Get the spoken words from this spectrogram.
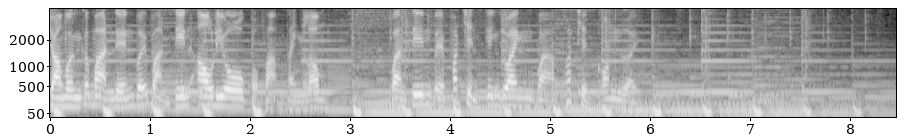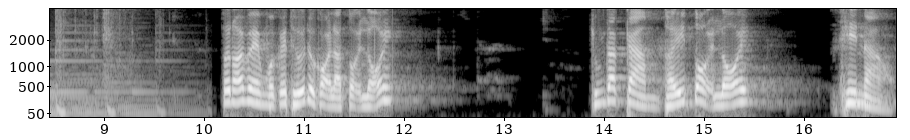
Chào mừng các bạn đến với bản tin audio của Phạm Thành Long. Bản tin về phát triển kinh doanh và phát triển con người. Tôi nói về một cái thứ được gọi là tội lỗi. Chúng ta cảm thấy tội lỗi khi nào?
